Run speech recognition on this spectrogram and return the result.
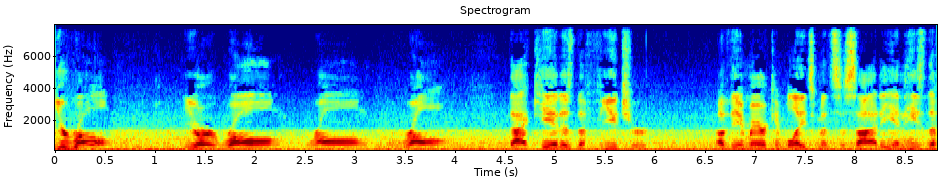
you're wrong. You're wrong, wrong, wrong. That kid is the future of the American Bladesmith Society, and he's the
